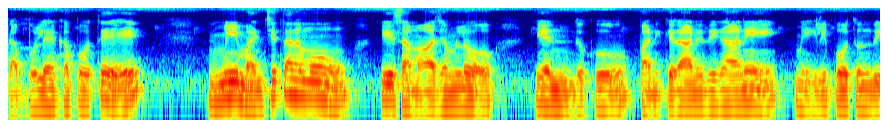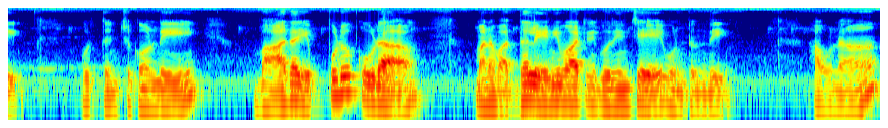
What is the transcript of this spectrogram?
డబ్బు లేకపోతే మీ మంచితనము ఈ సమాజంలో ఎందుకు పనికిరానిదిగానే మిగిలిపోతుంది. గుర్తుంచుకోండి బాధ ఎప్పుడూ కూడా మన వద్ద లేని వాటిని గురించే ఉంటుంది. అవునా?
